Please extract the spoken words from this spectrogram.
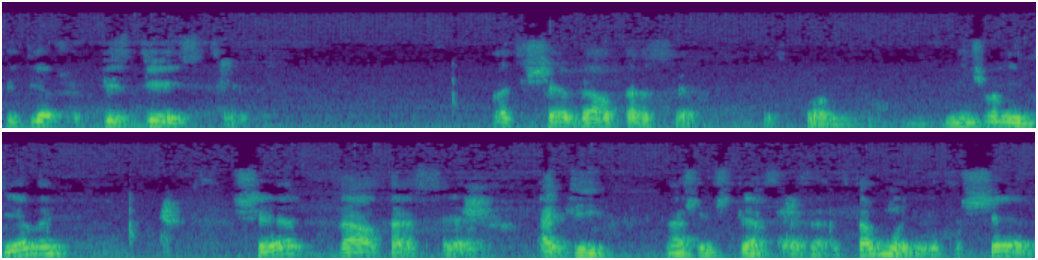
ты держишь в бездействии. Значит, шеф дал тарсе. Помню. Ничего не делай. Шеф дал тарсе. Один. Наши учителя сказали. В Талмуде это шеф.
